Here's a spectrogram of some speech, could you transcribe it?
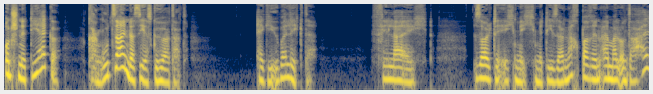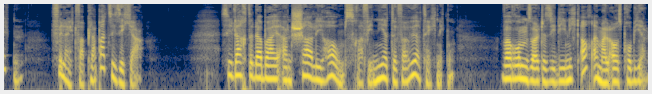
und schnitt die Hecke. Kann gut sein, dass sie es gehört hat. Aggie überlegte. Vielleicht sollte ich mich mit dieser Nachbarin einmal unterhalten. Vielleicht verplappert sie sich ja. Sie dachte dabei an Shirley Holmes raffinierte Verhörtechniken. Warum sollte sie die nicht auch einmal ausprobieren?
